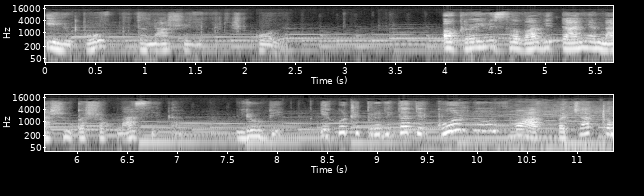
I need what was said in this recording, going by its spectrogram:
і любов до нашої школи. Окремі слова вітання нашим першокласникам. Любі, я хочу привітати кожного з вас початком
